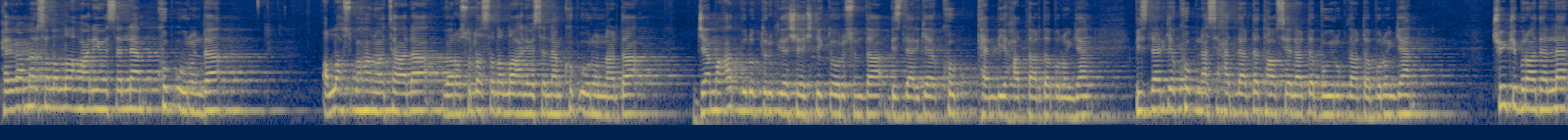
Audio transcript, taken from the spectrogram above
Peygamber sallallahu aleyhi ve sellem kup uğrunda Allah subhanahu ve teala ve Resulullah sallallahu aleyhi ve sellem kup uğrunlarda jamoat bo'lib turib yashashlik to'g'risida bizlarga ko'p tanbihatlarda bo'lingan, bizlarga ko'p nasihatlarda, tavsiyalarda, buyruqlarda bo'lingan. Chunki birodarlar,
